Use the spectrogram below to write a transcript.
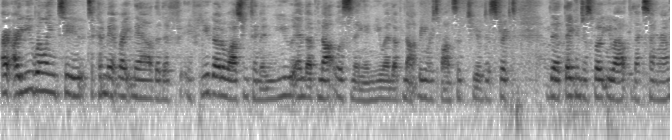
Are, are you willing to, to commit right now that if, if you go to Washington and you end up not listening and you end up not being responsive to your district, that they can just vote you out the next time around?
